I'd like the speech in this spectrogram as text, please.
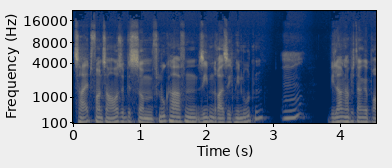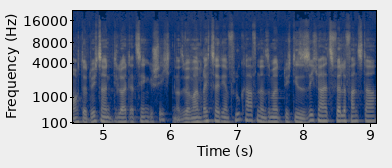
Zeit von zu Hause bis zum Flughafen 37 Minuten. Mhm. Wie lange habe ich dann gebraucht, da durch zu sein? Die Leute erzählen Geschichten. Also wir waren rechtzeitig am Flughafen, dann sind wir durch diese Sicherheitsfälle, fand es da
